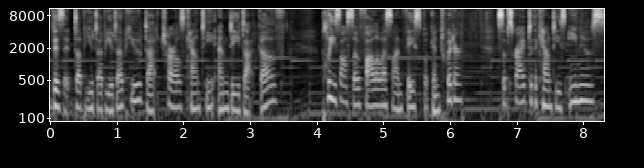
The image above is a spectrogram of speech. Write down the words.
visit www.charlescountymd.gov. Please also follow us on Facebook and Twitter, subscribe to the county's e news,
